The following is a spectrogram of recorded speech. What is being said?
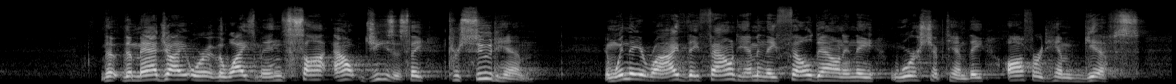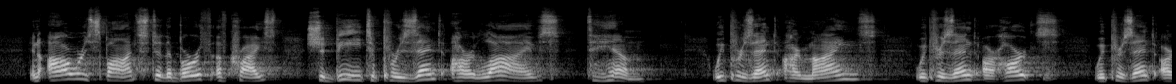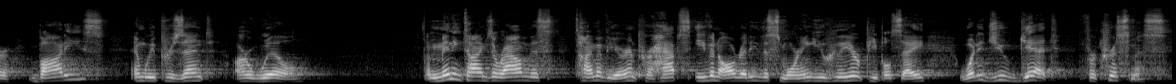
The, the Magi or the wise men sought out Jesus, they pursued him. And when they arrived, they found him and they fell down and they worshiped him. They offered him gifts. And our response to the birth of Christ should be to present our lives to Him. We present our minds, we present our hearts, we present our bodies, and we present our will. And many times around this time of year, and perhaps even already this morning, you hear people say, What did you get for Christmas?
